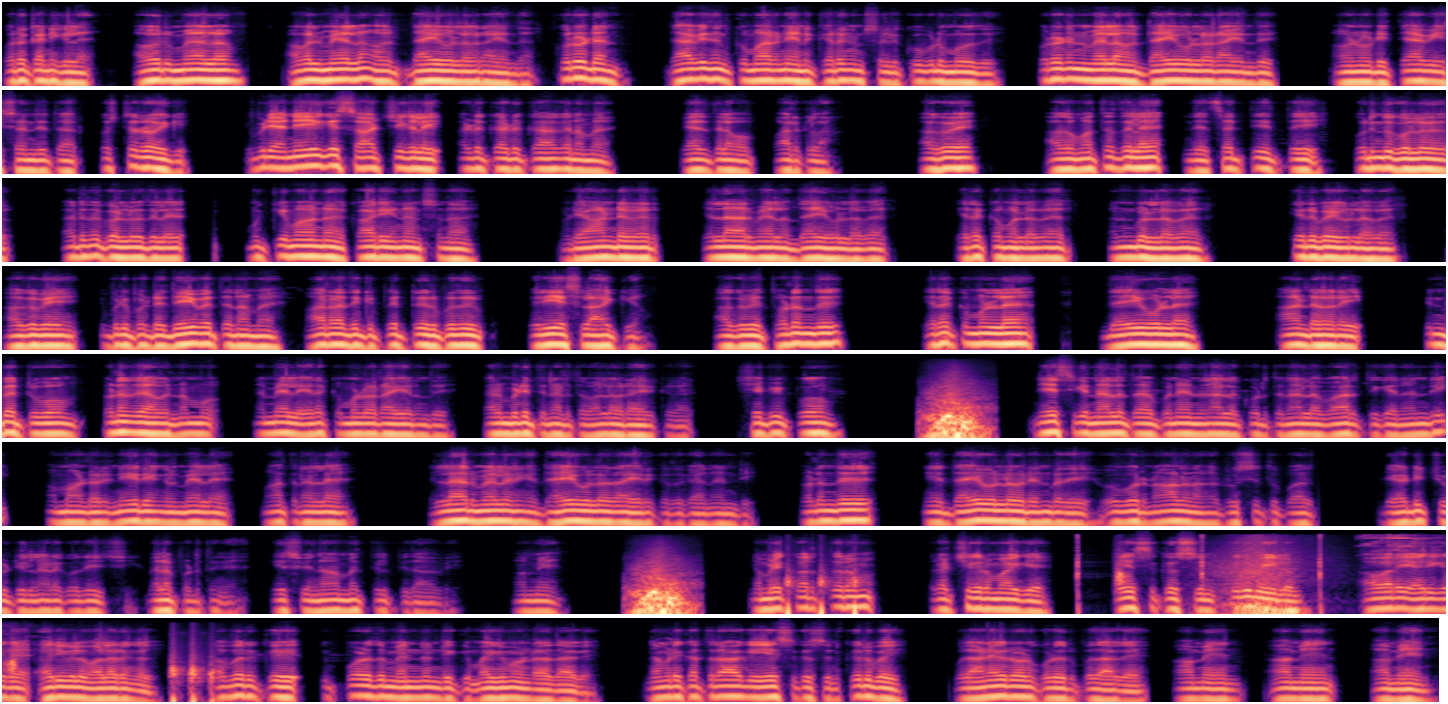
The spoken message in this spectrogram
புறக்கணிக்கலை. அவர் மேலும் அவள் மேலும் அவர் தயவுள்ளவராக இருந்தார். குருடன் தாவிதன் குமாரன் எனக்கு இறங்குன்னு சொல்லி கூப்பிடும்போது குருடன் மேலும் அவர் தயவுள்ளவராக இருந்து அவனுடைய தேவையை சந்தித்தார். குஷ்டரோகி இப்படி அநேக சாட்சிகளை அடுக்கடுக்காக நம்ம வேதத்தில் பார்க்கலாம். ஆகவே ஆக மொத்தத்தில் இந்த சத்தியத்தை புரிந்து கொள்ள அறிந்து கொள்வதில் முக்கியமான காரியம் என்னன்னு சொன்னால் நம்முடைய ஆண்டவர் எல்லார் மேலும் தயவுள்ளவர் இரக்கமுள்ளவர் அன்புள்ளவர் கிருபை உள்ளவர் ஆகவே இப்படிப்பட்ட தெய்வத்தை நாம் ஆராதிக்கு பெற்று இருப்பது பெரிய சிலாக்கியம். ஆகவே தொடர்ந்து இரக்கமுள்ள தயவுள்ள ஆண்டவரை பின்பற்றுவோம். தொடர்ந்து அவர் நம்ம நம்மேல் இரக்கமுள்ளவராக இருந்து கரம்பிடித்து நடத்த வல்லவராக இருக்கிறார் செபிப்போம். நேசிக்க நல்ல தகப்பனே இந்த நாளில் கொடுத்த நல்ல வார்த்தைக்கு நன்றி. அம்மாவோட நீர் எங்கள் மேலே மாத்திரம் எல்லார் மேலே நீங்கள் தயவுள்ளவராக இருக்கிறதுக்காக நன்றி. தொடர்ந்து நீர் தயவுள்ளவர் என்பதை ஒவ்வொரு நாளும் நாங்கள் ருசித்து பார்த்து இப்படி அடிச்சூட்டில் நடக்க உதவிச்சு பலப்படுத்துங்க. இயேசுவி நாமத்தில் பிதாவே. ஆமேன். நம்முடைய கர்த்தரும் ரட்சிகரமாகிய இயேசு கிறிஸ்துவின் கிருமையிலும் அவரை அறிகிற அறிவிலும் வளருங்கள். அவருக்கு இப்பொழுதும் என்றென்றைக்கு மகிமண்டாவதாக நம்முடைய கத்தராக இயேசு கிறிஸ்துவின் கிருபை உங்கள் அனைவரோடும் கூட இருப்பதாக. ஆமேன் ஆமேன் ஆமேன்.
